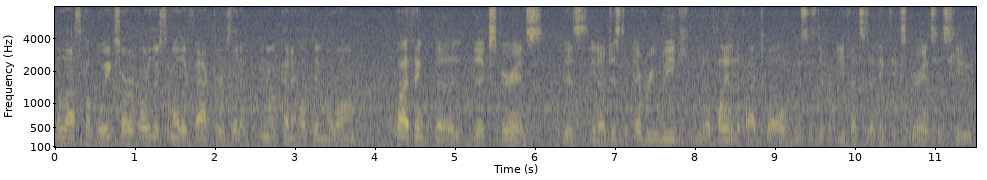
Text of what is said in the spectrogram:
the last couple weeks, or, or there some other factors that have you know kind of helped him along? Well, I think the the experience is you know just every week you know playing in the Pac-12 against these different defenses. I think the experience is huge,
